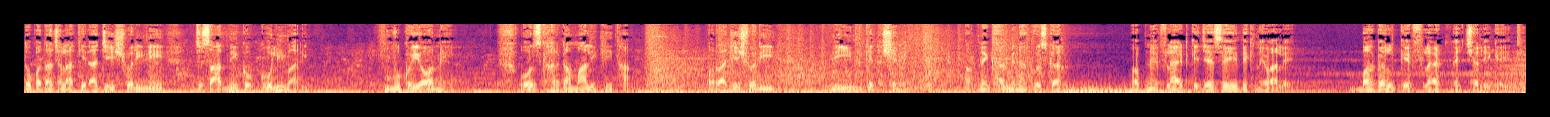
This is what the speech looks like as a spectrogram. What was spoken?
तो पता चला कि राजेश्वरी ने जिस आदमी को गोली मारी, वो कोई और नहीं, वो उस घर का मालिक ही था। और राजेश्वरी नींद के नशे में अपने घर में ना घुसकर अपने फ्लैट के जैसे ही दिखने वाले बगल के फ्लैट में चली गई थी।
